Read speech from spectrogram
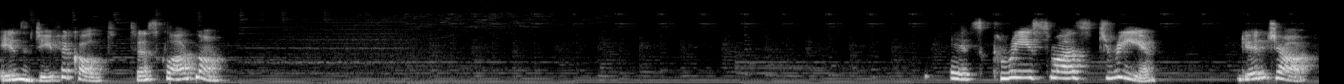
It's difficult. Це складно. It's Christmas tree. Good job.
